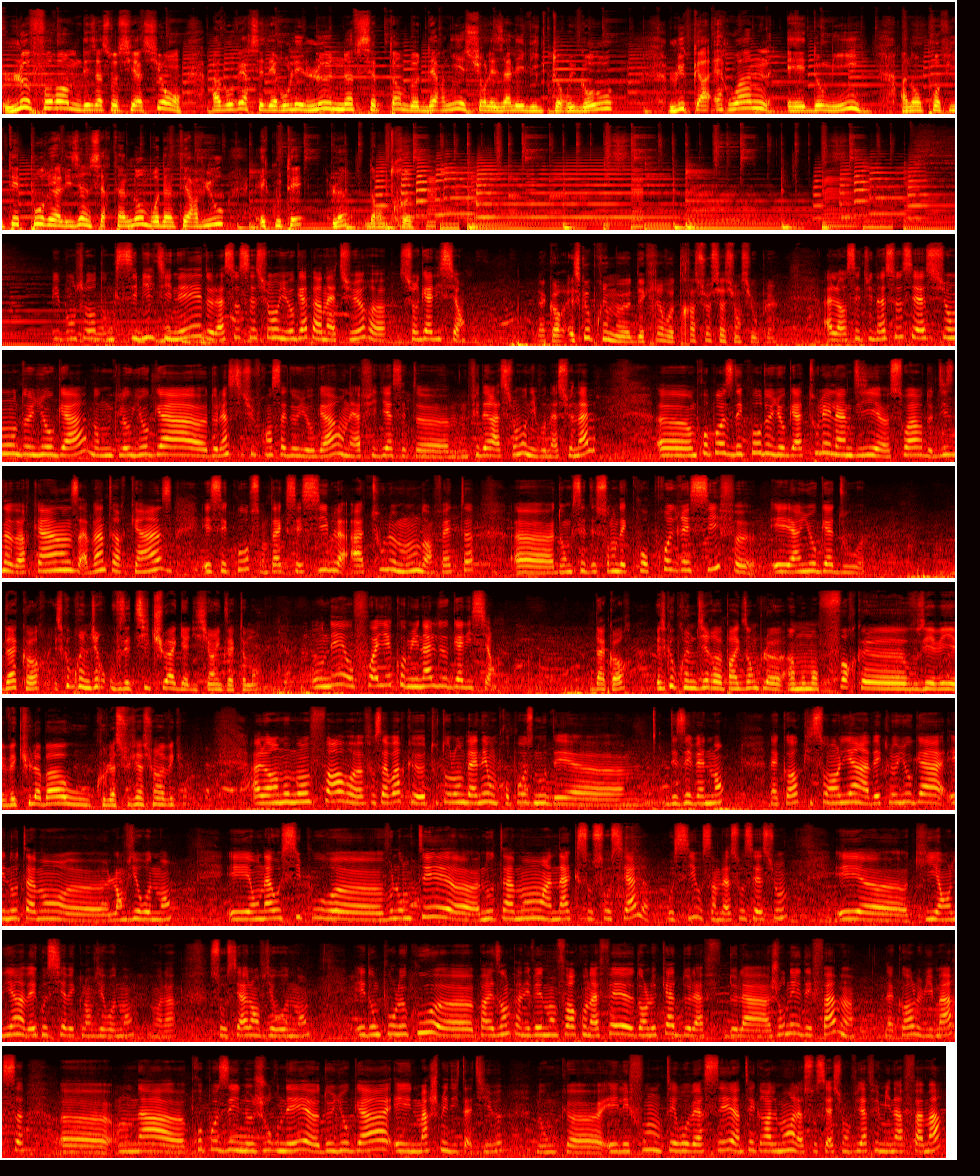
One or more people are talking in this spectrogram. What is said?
Le forum des associations à Vauvert s'est déroulé le 9 septembre dernier sur les allées Victor Hugo. Lucas Erwan et Domi en ont profité pour réaliser un certain nombre d'interviews. Écoutez l'un d'entre eux. Oui, bonjour, donc Sybille Tinet de l'association Yoga par Nature euh, sur Galician. D'accord. Est-ce que vous pouvez me décrire votre association, s'il vous plaît? Alors, c'est une association de yoga, donc le yoga euh, de l'Institut français de yoga. On est affilié à cette euh, fédération au niveau national. Euh, on propose des cours de yoga tous les lundis euh, soirs de 19h15 à 20h15 et ces cours sont accessibles à tout le monde en fait. Euh, donc ce sont des cours progressifs et un yoga doux. D'accord. Est-ce que vous pourriez me dire où vous êtes situé à Galician exactement? On est au foyer communal de Galician. D'accord. Est-ce que vous pourriez me dire, euh, par exemple, un moment fort que vous avez vécu là-bas ou que l'association a vécu? Alors, un moment fort, il faut savoir que tout au long de l'année, on propose, nous, des, euh, événements d'accord, qui sont en lien avec le yoga et notamment euh, l'environnement. Et on a aussi pour euh, volonté euh, notamment un axe social aussi au sein de l'association et euh, qui est en lien avec aussi avec l'environnement, voilà, social, environnement. Et donc pour le coup, euh, par exemple, un événement fort qu'on a fait dans le cadre de la, journée des femmes, d'accord, le 8 mars, euh, on a proposé une journée de yoga et une marche méditative. Euh, et les fonds ont été reversés intégralement à l'association Via Femina Fama.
